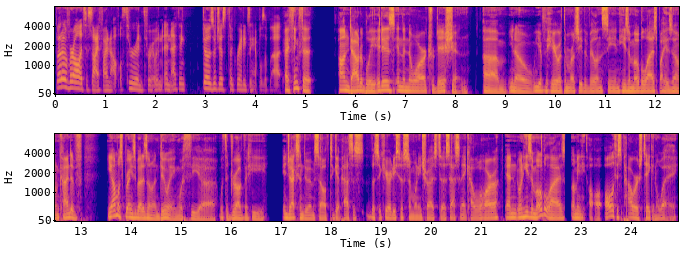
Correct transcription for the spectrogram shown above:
but overall it's a sci fi novel through and through. And, and I think those are just the great examples of that. I think that undoubtedly it is in the noir tradition. Um, you know, you have the hero at the mercy of the villain scene. He's immobilized by his own kind of. He almost brings about his own undoing with the uh, with the drug that he injects into himself to get past this, the security system when he tries to assassinate Kawahara. And when he's immobilized, I mean, all all of his power is taken away.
